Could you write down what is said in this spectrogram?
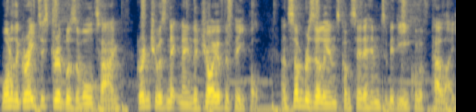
One of the greatest dribblers of all time, Garrincha was nicknamed the Joy of the People, and some Brazilians consider him to be the equal of Pele.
